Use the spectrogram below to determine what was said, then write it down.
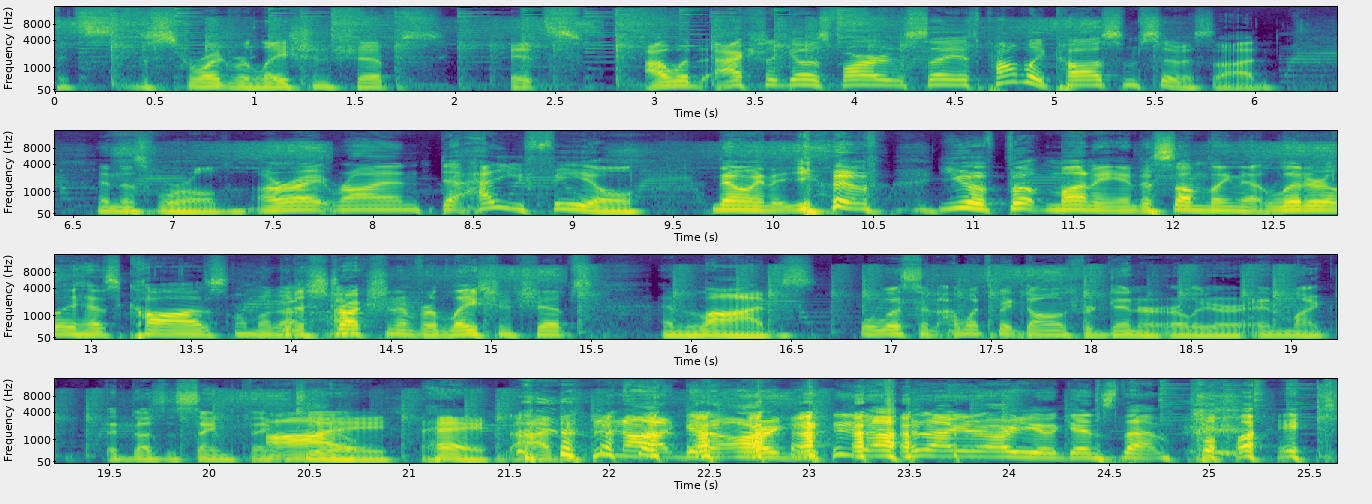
it's destroyed relationships. It's I would actually go as far as to say it's probably caused some suicide in this world. All right, Ryan, how do you feel knowing that you have you have put money into something that literally has caused Oh my the God, I- destruction of relationships and lives? Well, listen, I went to McDonald's for dinner earlier, and like it does the same thing too. I hey, I'm not gonna argue. I'm not gonna argue against that point.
